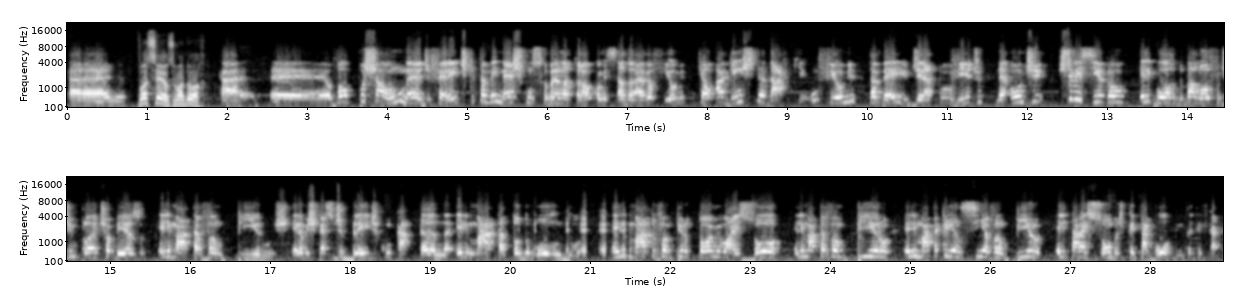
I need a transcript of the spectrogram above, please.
Caralho. Você, Zumador. Cara, é, eu vou puxar um, né, diferente, que também mexe com o sobrenatural, como esse adorável filme, que é o Against the Dark. Um filme também, direto pro vídeo, né, onde Steven Seagal, ele gordo, balofo, de implante, obeso, ele mata vampiros. Ele é uma espécie de Blade com katana. Ele mata todo mundo. Ele mata o vampiro Tommy Wiseau. Ele mata vampiro. Ele mata criancinha vampiro. Ele tá nas sombras porque ele tá gordo. Então ele, tem que ficar...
